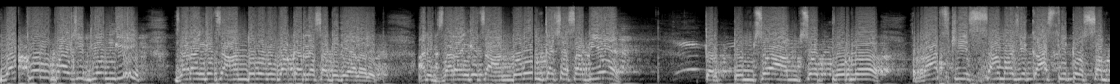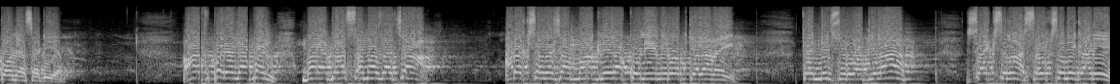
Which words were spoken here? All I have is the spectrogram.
लाखो रुपयाची देणगी जरांगेचं आंदोलन उभा करण्यासाठी द्यायला आलेत आणि जरांगेचं आंदोलन कशासाठी आहे? तर तुमचं आमचं पूर्ण राजकीय सामाजिक अस्तित्व संपवण्यासाठी आहे. आजपर्यंत आपण मराठा समाजाच्या आरक्षणाच्या मागणीला कोणी विरोध केला नाही. त्यांनी सुरुवातीला शैक्षण शैक्षणिक आणि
